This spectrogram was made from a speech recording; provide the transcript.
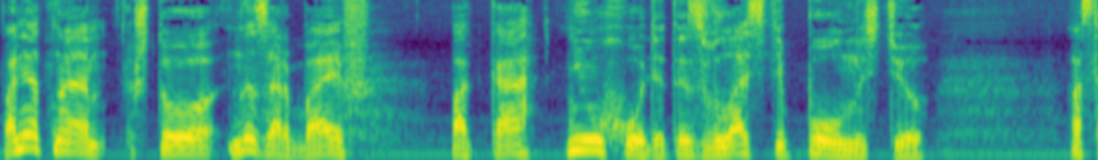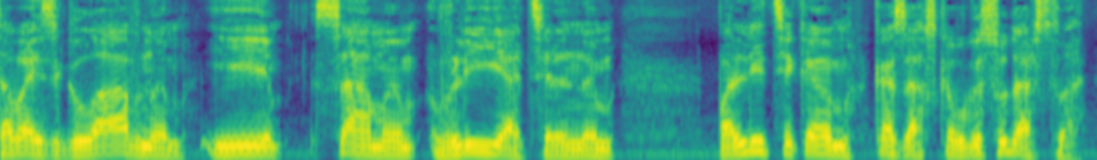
Понятно, что Назарбаев пока не уходит из власти полностью, оставаясь главным и самым влиятельным политиком казахского государства –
